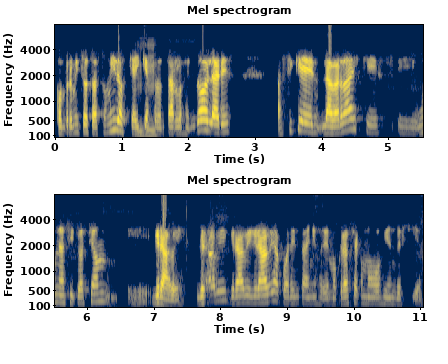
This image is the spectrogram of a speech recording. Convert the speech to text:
compromisos asumidos que hay que afrontarlos en dólares. Así que la verdad es que es eh, una situación eh, grave, grave, grave, grave a 40 años de democracia, como vos bien decías.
